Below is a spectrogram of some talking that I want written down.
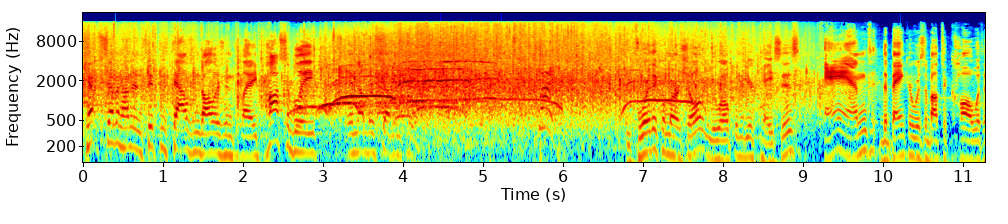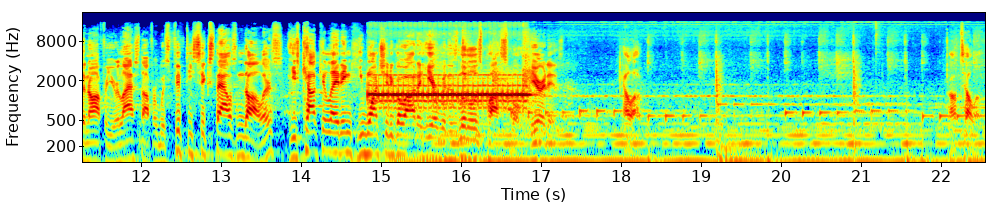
Kept $750,000 in play, possibly in number 17. Before the commercial, you opened your cases, and the banker was about to call with an offer. Your last offer was $56,000. He's calculating. He wants you to go out of here with as little as possible. Here it is. Hello. I'll tell him.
